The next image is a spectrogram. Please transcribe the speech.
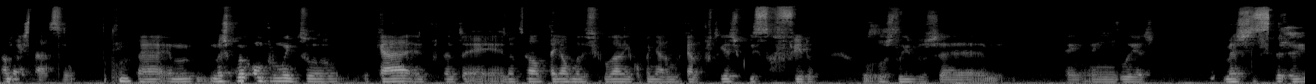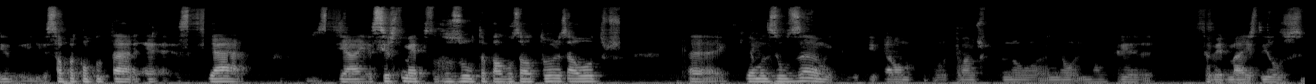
Também está, sim. sim. Uh, mas como eu compro muito cá, portanto, é, é natural que tenho alguma dificuldade em acompanhar o mercado português, por isso refiro os livros uh, em, inglês. Mas se, só para completar, é, se há se, há, se, este método resulta para alguns autores, há outros uh, que é uma desilusão e que acabam, acabamos por não, não, não querer saber mais deles,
